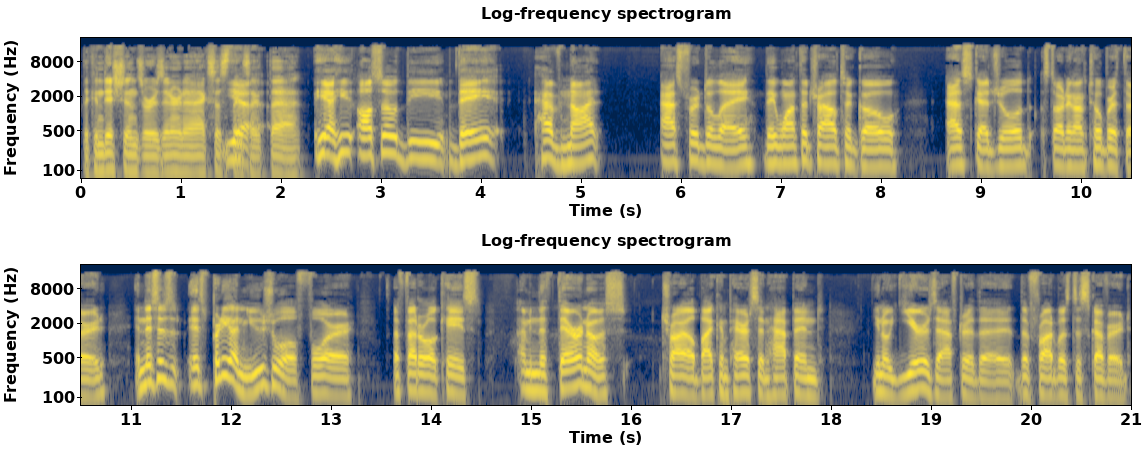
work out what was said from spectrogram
the conditions or his internet access, things Yeah. like that. Yeah, he also the they have not asked for a delay. They want the trial to go as scheduled starting October 3rd. And this is it's pretty unusual for a federal case. I mean, the Theranos trial by comparison happened, you know, years after the the fraud was discovered.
